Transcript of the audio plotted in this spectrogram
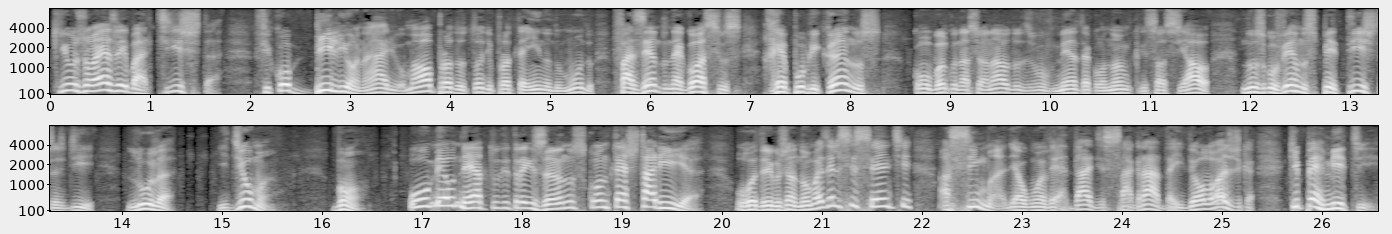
que o Joesley Batista ficou bilionário, o maior produtor de proteína do mundo, fazendo negócios republicanos com o Banco Nacional do Desenvolvimento Econômico e Social nos governos petistas de Lula e Dilma? Bom, o meu neto de três anos contestaria o Rodrigo Janot, mas ele se sente acima de alguma verdade sagrada, ideológica, que permite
